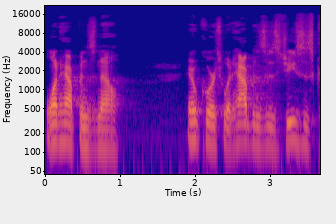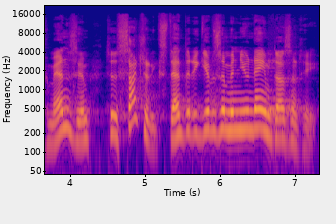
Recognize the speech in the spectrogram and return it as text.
What happens now? And of course, what happens is Jesus commends him to such an extent that he gives him a new name, doesn't he?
